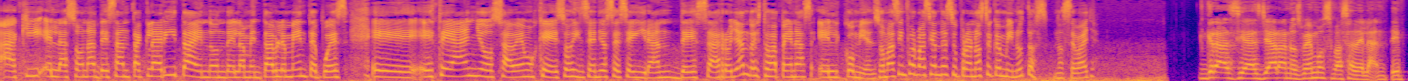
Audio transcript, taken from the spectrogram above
aquí en la zona de Santa Clarita, en donde lamentablemente pues eh, este año sabemos que esos incendios se seguirán desarrollando. Esto es apenas el comienzo. Más información de su pronóstico en minutos. No se vaya. Gracias, Yara. Nos vemos más adelante.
